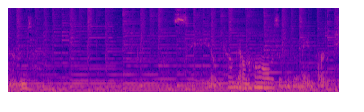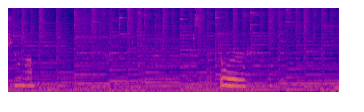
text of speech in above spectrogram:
And let's see, here we come down the hall. This is into the main part of the shop. There's the front door. And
